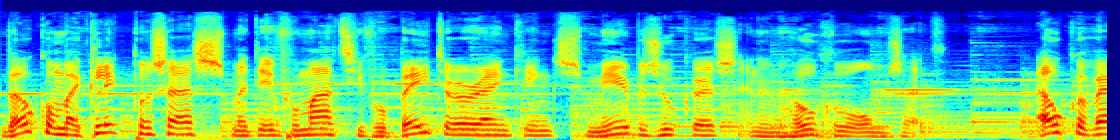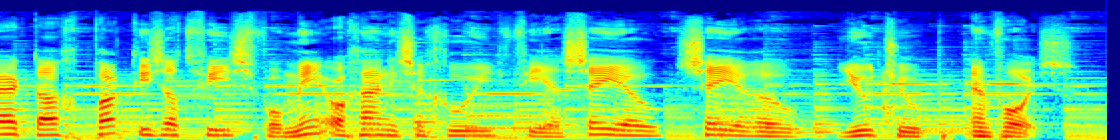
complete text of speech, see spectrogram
Welkom bij Klikproces met informatie voor betere rankings, meer bezoekers en een hogere omzet. Elke werkdag praktisch advies voor meer organische groei via SEO, CRO, YouTube en Voice.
